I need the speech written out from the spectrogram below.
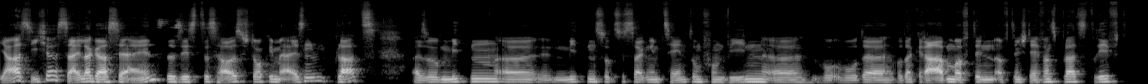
Ja, sicher. Seilergasse 1, das ist das Haus Stock im Eisenplatz, also mitten, äh, mitten sozusagen im Zentrum von Wien, äh, wo, wo, der, wo der Graben auf den, auf den Stephansplatz trifft.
